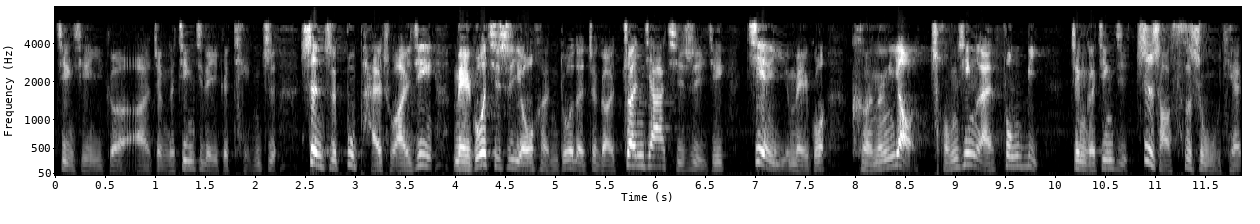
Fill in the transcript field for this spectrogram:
进行一个呃整个经济的一个停滞，甚至不排除啊，已经美国其实有很多的这个专家其实已经建议美国可能要重新来封闭。整个经济至少四十五天，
